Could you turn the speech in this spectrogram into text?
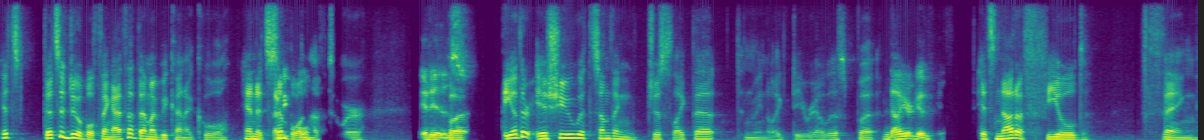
it's that's a doable thing. I thought that might be kind of cool. And it's That'd simple cool. enough to where it is. But- the other issue with something just like that, didn't mean to like derail this, but no, you're good. it's not a field thing.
